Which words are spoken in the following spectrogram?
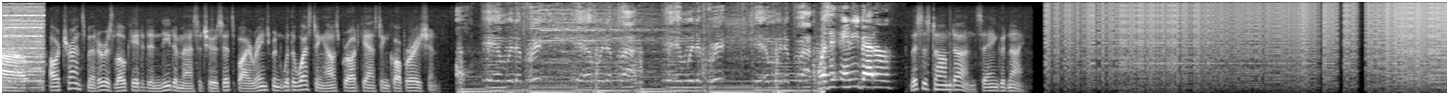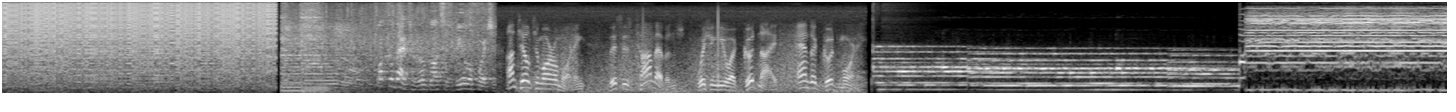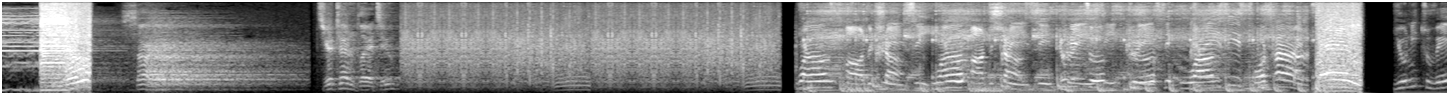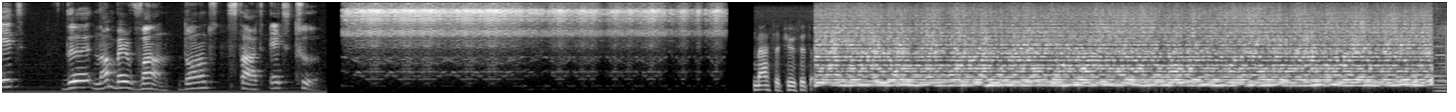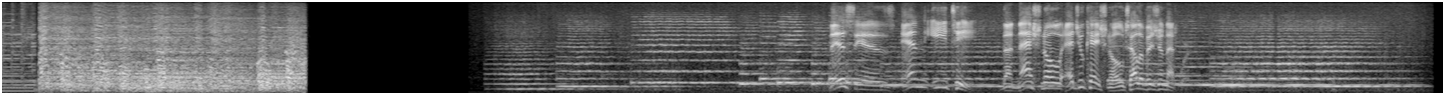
Uh, our transmitter is located in Needham, Massachusetts by arrangement with the Westinghouse Broadcasting Corporation. Hit him with a brick, hit him with a pop. Hit him with a brick, hit him with a pop. Was it any better? This is Tom Dunn saying goodnight. Welcome back to Roblox's Wheel of Fortune. Until tomorrow morning, this is Tom Evans wishing you a good night and a good morning. Sorry. It's your turn, player two. Are the crazy? You are the crazy? You need to do one more time. You need to wait the number one. Don't start at two. Massachusetts. This is NET, the National Educational Television Network.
